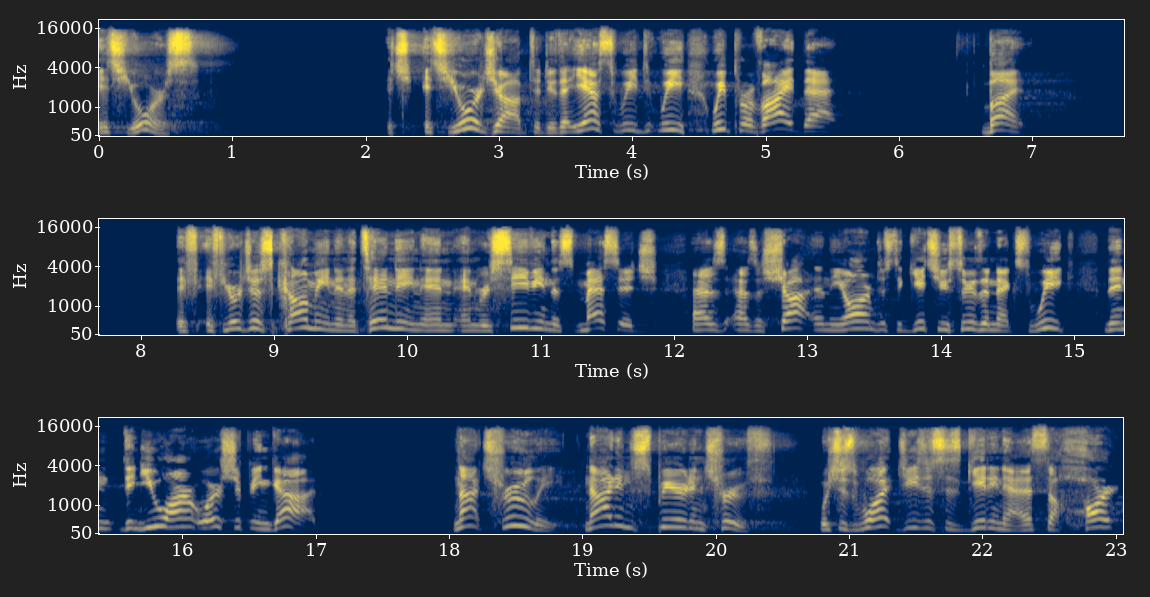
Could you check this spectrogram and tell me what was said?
it's yours. It's, it's your job to do that. Yes, we, we, we provide that, but if, if you're just coming and attending and, and receiving this message as, as a shot in the arm just to get you through the next week, then, then you aren't worshiping God. Not truly, not in spirit and truth, which is what Jesus is getting at. That's the heart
